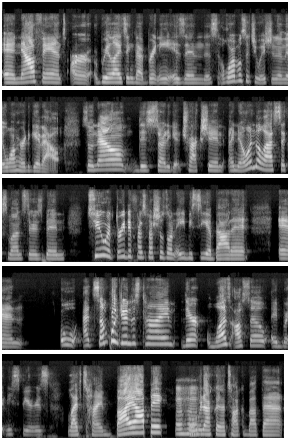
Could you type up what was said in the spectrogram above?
And now fans are realizing that Britney is in this horrible situation and they want her to get out. So now this started to get traction. I know in the last six months there's been two or three different specials on ABC about it. And Oh, at some point during this time, there was also a Britney Spears Lifetime biopic. Mhm. But we're not going to talk about that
